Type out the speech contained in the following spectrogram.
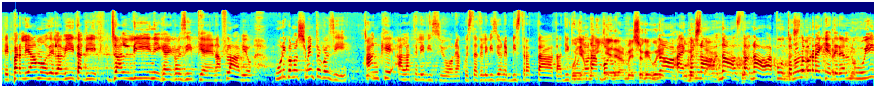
e parliamo della vita di Giallini che è così piena. Flavio, un riconoscimento così anche alla televisione, a questa televisione bistrattata di Vogliamo cui non ha voluto... al maestro Gregoretti no, ecco? No, no, sta, no appunto, non lo vorrei chiedere ecco. a lui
